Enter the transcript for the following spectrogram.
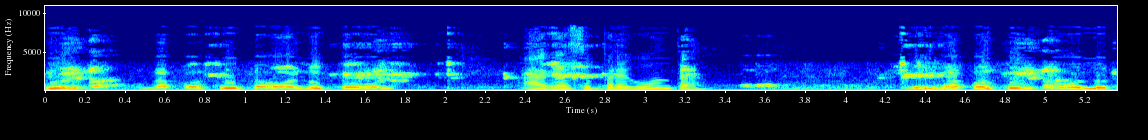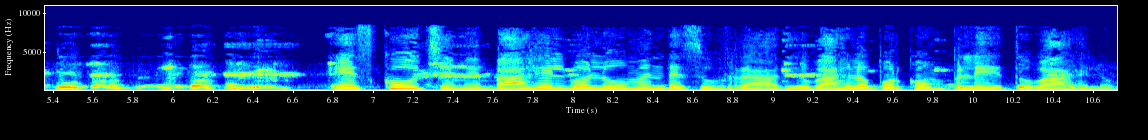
Buena, una consulta con el doctor. Haga su pregunta una consulta con el doctor para consultar con él. Escúcheme, baje el volumen de su radio, bájelo por completo, bájelo.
